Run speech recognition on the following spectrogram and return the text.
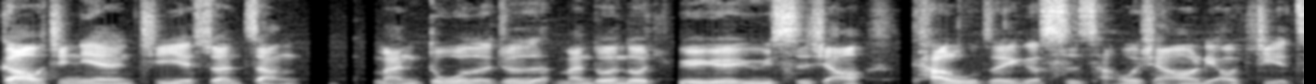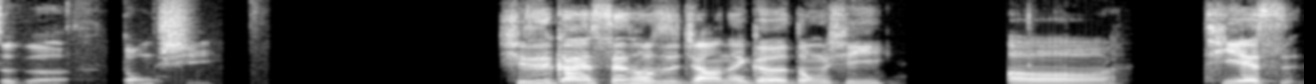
刚好今年其实也算涨蛮多的，就是蛮多人都跃跃欲试，想要踏入这个市场或想要了解这个东西。其实刚才 Setos 讲那个东西，呃，T S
